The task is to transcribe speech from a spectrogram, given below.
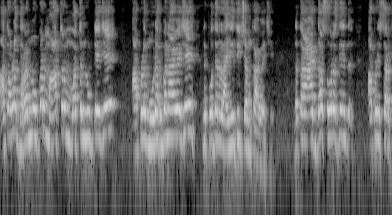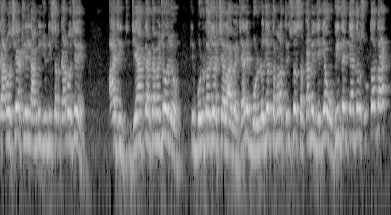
આ તો આપણા ધર્મનું ઉપર માત્ર મત લૂંટે છે, આપણે મૂર્ખ બનાવે છે ને પોતાની રાજનીતિ ચમકાવે છે. ન તો આ દસ વર્ષની આપણી સરકારો છે એટલી લાંબી જુદી સરકારો છે. આજ જ્યાં ત્યાં તમે જોજો કે બુલડોઝર ચલાવે છે. અરે બુલડોઝર તમારા ત્રીસો સરકારની જગ્યા ઊભી થઈ, ત્યાં તમે સૂતા હતા?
